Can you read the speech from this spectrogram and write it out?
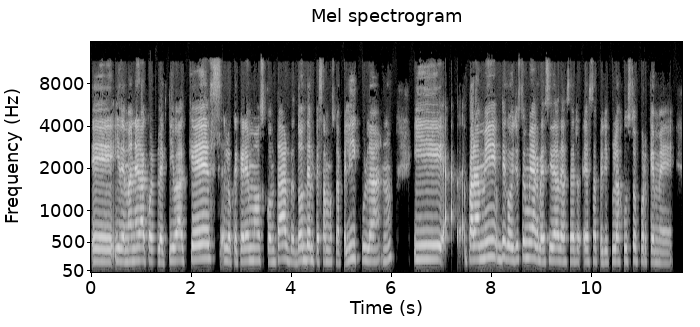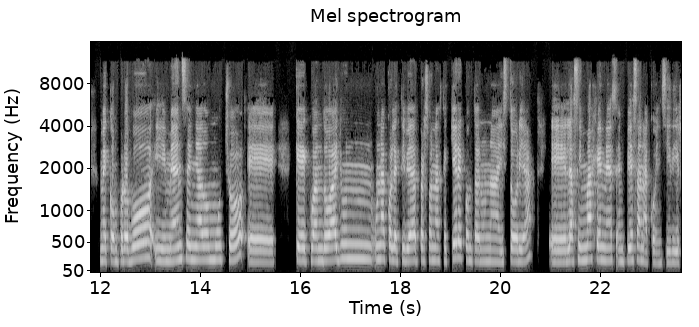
Eh, y de manera colectiva, ¿qué es lo que queremos contar? ¿Dónde empezamos la película? ¿no? Y para mí, digo, yo estoy muy agradecida de hacer esta película justo porque me, me comprobó y me ha enseñado mucho. Eh, que cuando hay una colectividad de personas que quiere contar una historia, eh, las imágenes empiezan a coincidir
